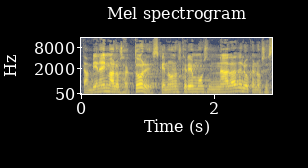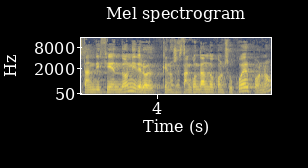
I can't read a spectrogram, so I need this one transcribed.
también hay malos actores, que no nos creemos nada de lo que nos están diciendo ni de lo que nos están contando con su cuerpo, ¿no?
